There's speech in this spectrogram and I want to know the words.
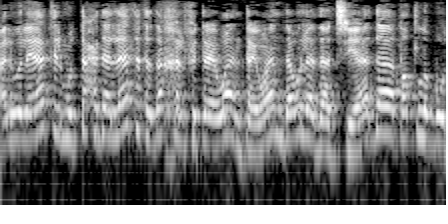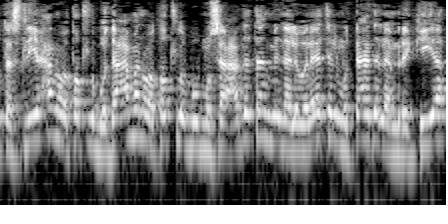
الولايات المتحدة لا تتدخل في تايوان. تايوان دولة ذات سيادة تطلب تسليحا وتطلب دعما وتطلب مساعدة من الولايات المتحدة الأمريكية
